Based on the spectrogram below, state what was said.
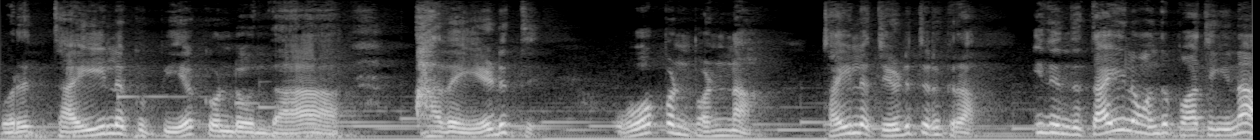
ஒரு தைல குப்பியை கொண்டு வந்தா. அதை எடுத்து ஓப்பன் பண்ணா. தைலத்தை எடுத்திருக்கிறா. இது இந்த தைலம் வந்து பார்த்தீங்கன்னா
